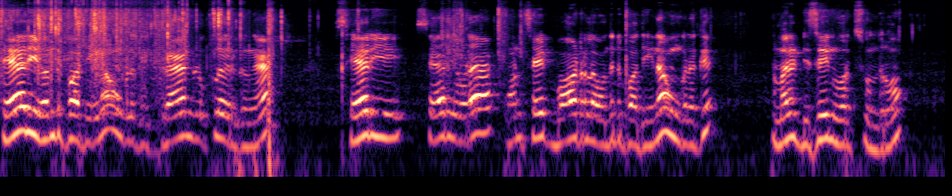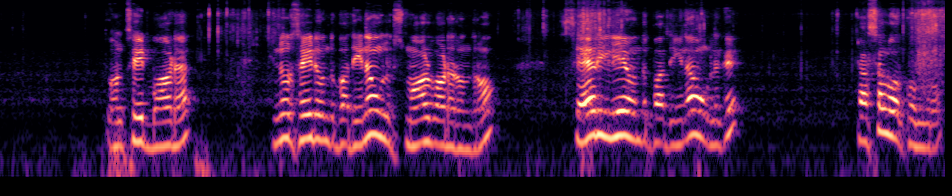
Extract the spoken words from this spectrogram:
சேரீ வந்து பார்த்தீங்கன்னா உங்களுக்கு கிராண்ட் லுக்கில் இருக்குங்க. சேரீ சேரீயோட ஒன் சைட் பார்டரில் வந்துட்டு பார்த்தீங்கன்னா உங்களுக்கு இந்த மாதிரி டிசைன் ஒர்க்ஸ் வந்துடும் ஒன் சைட் பார்டர் இன்னொரு சைடு வந்து பார்த்தீங்கன்னா உங்களுக்கு ஸ்மால் பார்டர் வந்துடும் சேரீலேயே வந்து பார்த்தீங்கன்னா உங்களுக்கு டசல் ஒர்க் வந்துடும்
